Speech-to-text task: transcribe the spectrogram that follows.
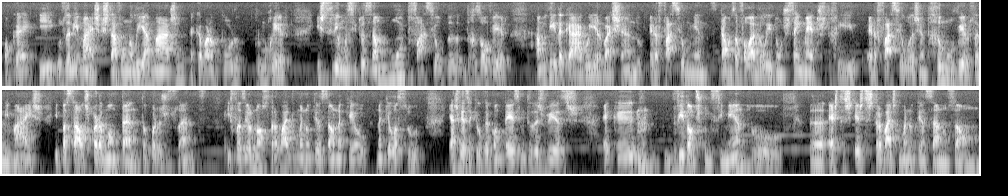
ok? E os animais que estavam ali à margem acabaram por, por morrer. Isto seria uma situação muito fácil de, de resolver. À medida que a água ia baixando, era facilmente, estávamos a falar ali de uns 100 metros de rio, era fácil a gente remover os animais e passá-los para montante ou para jusante e fazer o nosso trabalho de manutenção naquele, naquele açude. E às vezes aquilo que acontece, muitas das vezes, é que, devido ao desconhecimento, ou, uh, estes, estes trabalhos de manutenção não são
